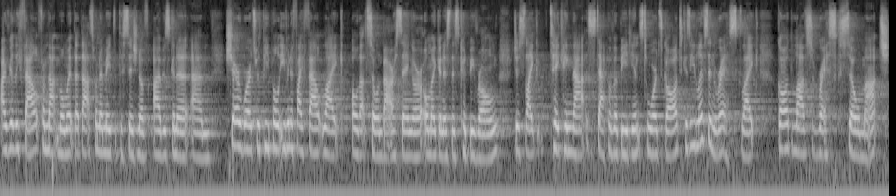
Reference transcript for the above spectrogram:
I really felt from that moment that that's when I made the decision of I was going to um, share words with people, even if I felt like, oh, that's so embarrassing, or oh my goodness, this could be wrong. Just like taking that step of obedience towards God, because He lives in risk. Like, God loves risk so much.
